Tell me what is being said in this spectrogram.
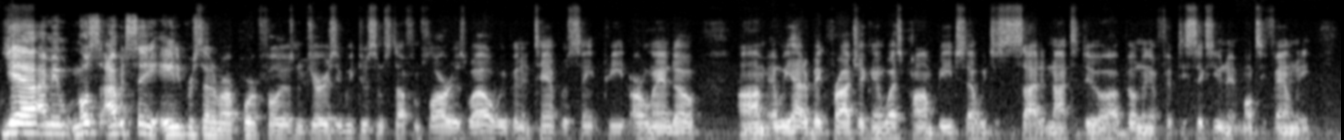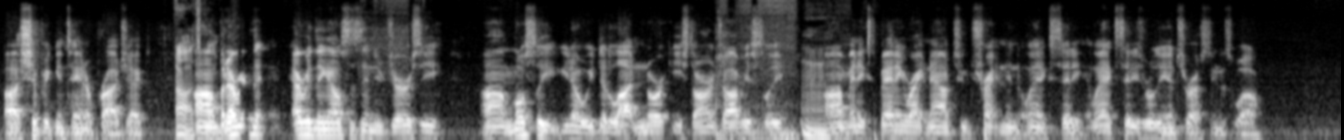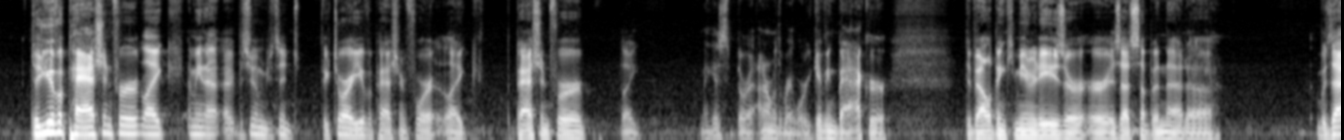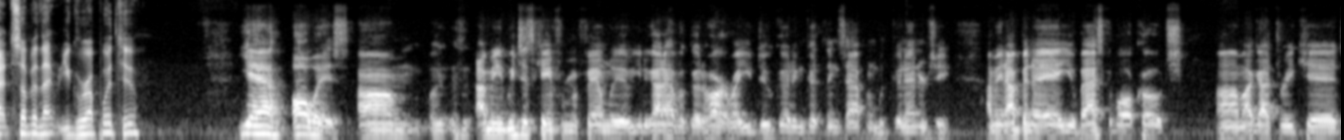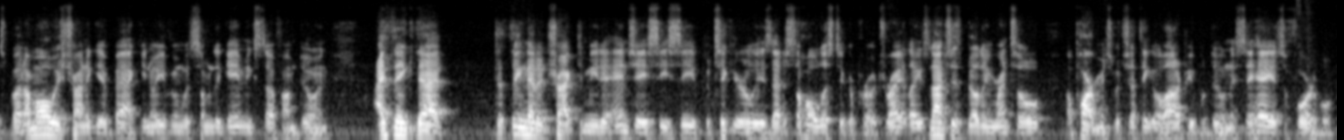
Yeah, I mean, most I would say 80% of our portfolio is New Jersey. We do some stuff in Florida as well. We've been in Tampa, St. Pete, Orlando, um, and we had a big project in West Palm Beach that we just decided not to do, uh, building a 56 unit multifamily uh, shipping container project. Oh, um. But everything everything else is in New Jersey. Um, mostly, you know, we did a lot in Newark, East Orange, obviously, mm-hmm. um, and expanding right now to Trenton and Atlantic City. Atlantic City is really interesting as well. Do you have a passion for like? I mean, I, I assume since Victoria, you have a passion for it, like passion for like, I guess I don't know what the right word, giving back or developing communities, or or is that something that uh, was that something that you grew up with too? Yeah, always. Um, I mean, we just came from a family of you got to have a good heart, right? You do good and good things happen with good energy. I mean, I've been an AAU basketball coach. Um, I got three kids, but I'm always trying to give back, you know, even with some of the gaming stuff I'm doing. I think that the thing that attracted me to NJCC particularly is that it's a holistic approach, right? Like it's not just building rental apartments, which I think a lot of people do, and they say, "Hey, it's affordable."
